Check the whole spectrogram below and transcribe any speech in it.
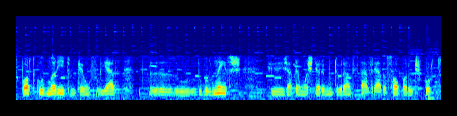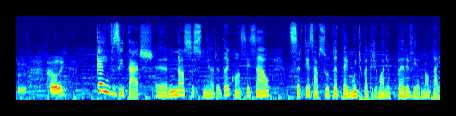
Sport Clube Marítimo, que é um filiado do, do Belenenses, que já tem uma história muito grande, que está virada só para o desporto rei. Quem visitar eh, Nossa Senhora da Conceição, de certeza absoluta, tem muito património para ver, não tem?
